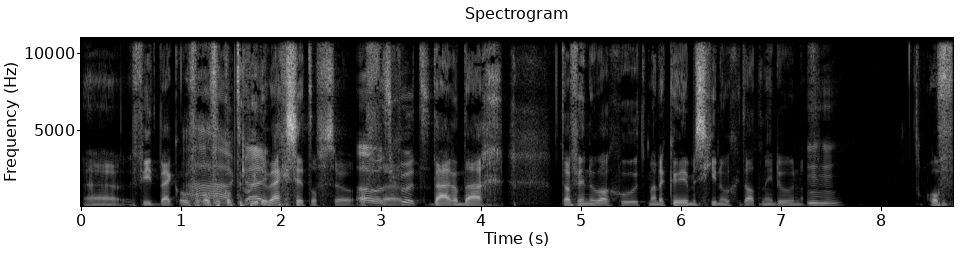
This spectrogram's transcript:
uh, feedback over of Ah, ik op de kijk. goede weg zit of zo. Oh, of, eh, goed. Daar en daar, dat vinden we wel goed, maar dan kun je misschien ook dat mee doen. Mhm. Of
